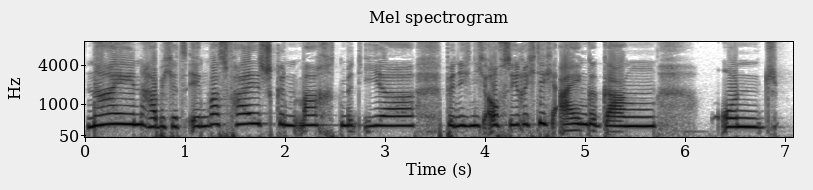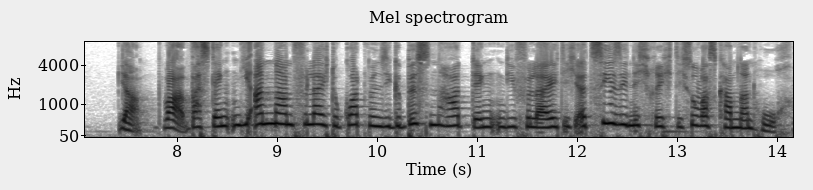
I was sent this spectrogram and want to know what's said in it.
nein, habe ich jetzt irgendwas falsch gemacht mit ihr? Bin ich nicht auf sie richtig eingegangen? Und ja, was denken die anderen vielleicht? Oh Gott, wenn sie gebissen hat, denken die vielleicht, ich erziehe sie nicht richtig. Sowas kam dann hoch.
